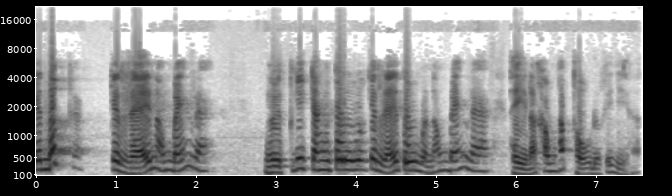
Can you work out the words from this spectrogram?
cái đất cái rễ nó không bén ra. Người, cái căn tu cái rễ tu mình không bén ra thì nó không hấp thụ được cái gì hết.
